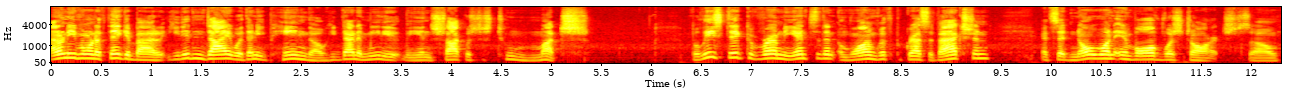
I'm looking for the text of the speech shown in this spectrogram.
I don't even want to think about it. He didn't die with any pain, though. He died immediately, and shock was just too much. Police did confirm the incident along with progressive action and said no one involved was charged. So,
